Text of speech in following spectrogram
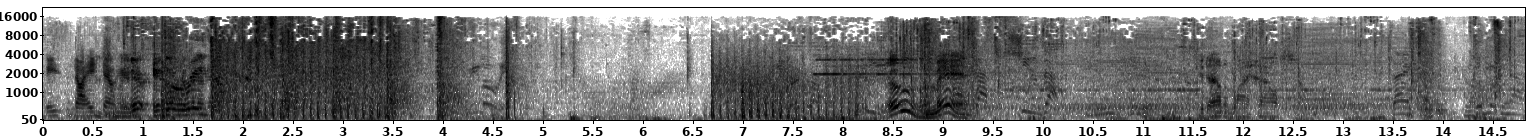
He, no, he's down here. Here, here go the Wraith. Reloading. Oh man. Get out of my house. Thanks. Good looking out.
